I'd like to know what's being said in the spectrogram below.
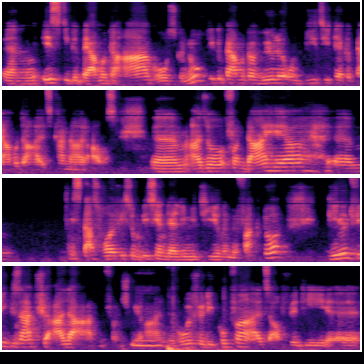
Ähm, ist die Gebärmutter A groß genug, die Gebärmutterhöhle, und wie sieht der Gebärmutterhalskanal aus? Ähm, also von daher ähm, ist das häufig so ein bisschen der limitierende Faktor gilt, wie gesagt, für alle Arten von Spiralen, mhm. sowohl für die Kupfer als auch für die, äh,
